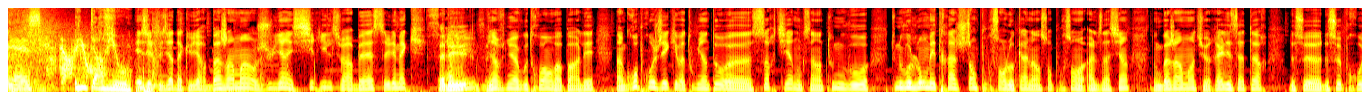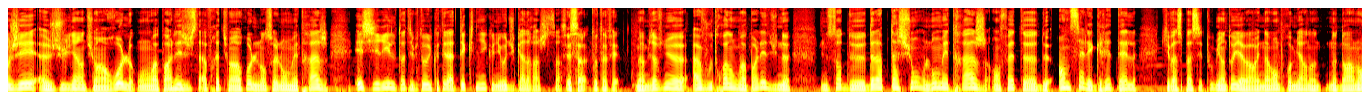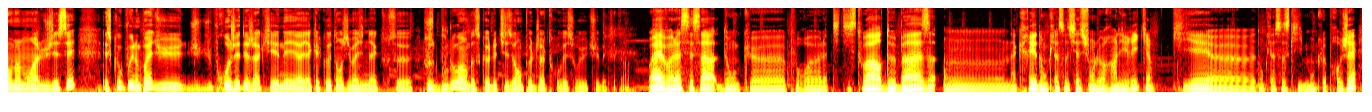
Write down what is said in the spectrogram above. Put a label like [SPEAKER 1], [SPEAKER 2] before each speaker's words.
[SPEAKER 1] RBS Interview.
[SPEAKER 2] Et j'ai le plaisir d'accueillir Benjamin, Julien et Cyril sur RBS. Salut les mecs.
[SPEAKER 3] Salut.
[SPEAKER 2] Bienvenue à vous trois. On va parler d'un gros projet qui va tout bientôt euh, sortir. Donc c'est un tout nouveau, tout nouveau long métrage 100% local, hein, 100% alsacien. Donc Benjamin, tu es réalisateur de ce, de ce projet. Euh, Julien, tu as un rôle. On va parler juste après. Tu as un rôle dans ce long métrage. Et Cyril, toi, tu es plutôt du côté de la technique au niveau du cadrage, c'est ça?
[SPEAKER 3] C'est ça, tout à fait.
[SPEAKER 2] Ben, bienvenue euh, à vous trois. Donc on va parler d'une sorte de- d'adaptation long métrage en fait euh, de Hansel et Gretel qui va se passer tout bientôt. Il y avoir une avant-première no- no- normalement à l'UGC. Est-ce que vous pouvez nous parler du, projet déjà qui est né euh, il y a quelques temps, j'imagine, avec tout ce, tout ce boulot, hein, parce que le teaser on peut déjà le trouver sur YouTube, etc.
[SPEAKER 4] Ouais, voilà, c'est ça. Donc, euh, pour euh, la petite histoire, de base, on a créé donc l'association Le Rhin Lyrique, qui est euh, donc l'association qui monte le projet,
